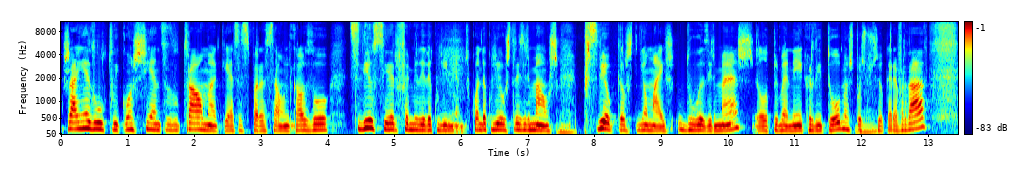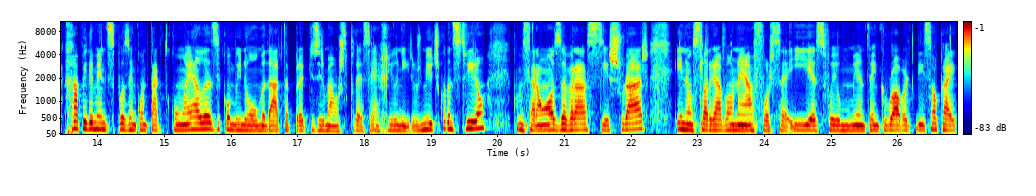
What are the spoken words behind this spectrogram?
já em adulto e consciente do trauma que essa separação lhe causou, decidiu ser família de acolhimento. Quando acolheu os três irmãos, percebeu que eles tinham mais duas irmãs. Ele primeiro nem acreditou, mas depois percebeu que era verdade. Rapidamente se pôs em contacto com elas e combinou uma data para que os irmãos se pudessem reunir. Os miúdos, quando se viram, começaram aos abraços e a chorar e não se largavam nem à força. E esse foi o momento em que Robert disse: Ok,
